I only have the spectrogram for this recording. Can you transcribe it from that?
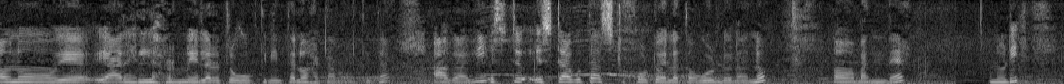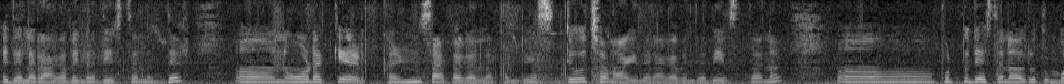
ಅವನು ಯಾರೆಲ್ಲರನ್ನು ಎಲ್ಲರ ಹತ್ರ ಹೋಗ್ತೀನಿ ಅಂತಲೂ ಹಠ ಮಾಡ್ತಿದ್ದ. ಹಾಗಾಗಿ ಎಷ್ಟು ಎಷ್ಟಾಗುತ್ತೋ ಅಷ್ಟು ಫೋಟೋ ಎಲ್ಲ ತಗೊಂಡು ನಾನು ಬಂದೆ. ನೋಡಿ, ಇದೆಲ್ಲ ರಾಘವೇಂದ್ರ ದೇವಸ್ಥಾನದ್ದೇ. ನೋಡೋಕ್ಕೆ ಎರಡು ಕಣ್ಣು ಸಾಕಾಗಲ್ಲ ಕಣ್ರಿ, ಅಷ್ಟು ಚೆನ್ನಾಗಿದೆ ರಾಘವೇಂದ್ರ ದೇವಸ್ಥಾನ. ಪುಟ್ಟ ದೇವಸ್ಥಾನ ಆದರೂ ತುಂಬ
